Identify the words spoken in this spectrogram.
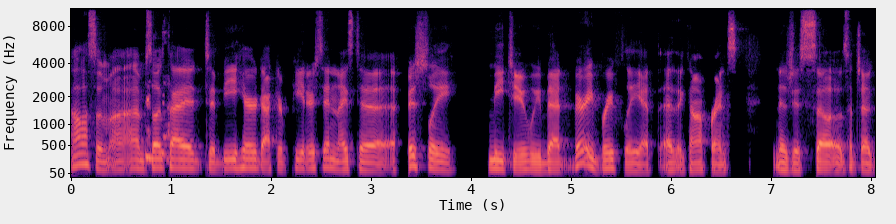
Awesome. I'm so excited to be here, Dr. Peterson. Nice to officially meet you. We met very briefly at, at the conference. And it was just so such a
